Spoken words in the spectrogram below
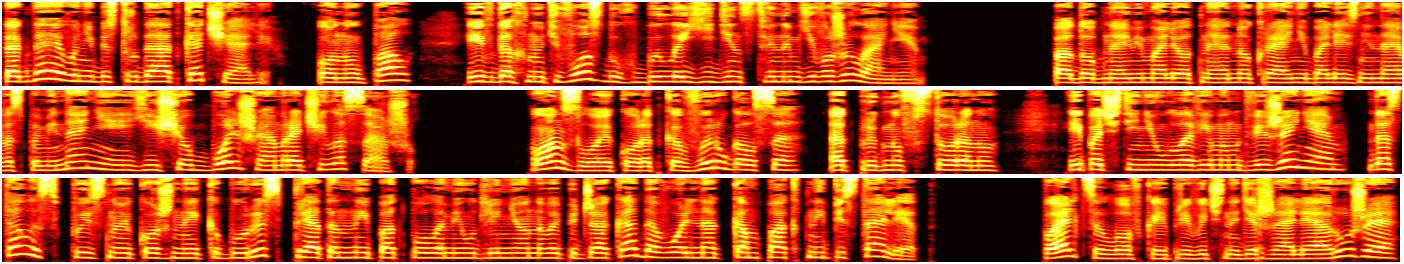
Тогда его не без труда откачали. Он упал, и вдохнуть воздух было единственным его желанием. Подобное мимолетное, но крайне болезненное воспоминание еще больше омрачило Сашу. Он зло и коротко выругался, отпрыгнув в сторону, и почти неуловимым движением достал из поясной кожаной кобуры, спрятанный под полами удлиненного пиджака, довольно компактный пистолет. Пальцы ловко и привычно держали оружие,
